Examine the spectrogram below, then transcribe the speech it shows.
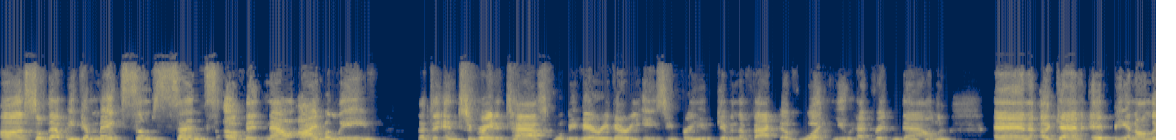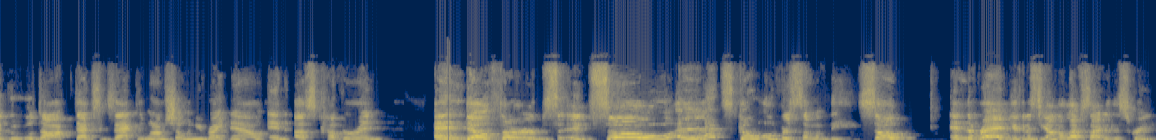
uh, so that we can make some sense of it. Now, I believe that the integrated task will be very, very easy for you given the fact of what you had written down. And again, it being on the Google Doc, that's exactly what I'm showing you right now, and us covering endotherms. And so let's go over some of these. So in the red, you're going to see on the left side of the screen,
